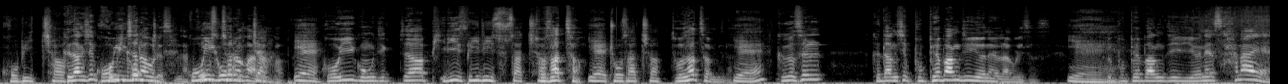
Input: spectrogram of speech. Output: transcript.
고비처. 그 당시엔 고비처라고 그랬습니다. 고위공직자. 하는 거. 예. 고위공직자 비리 비리 수사처. 조사처. 예, 조사처. 조사처입니다. 예. 그것을 그 당시 부패방지위원회라고 있었어요. 예. 그 부패방지위원회 산하에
